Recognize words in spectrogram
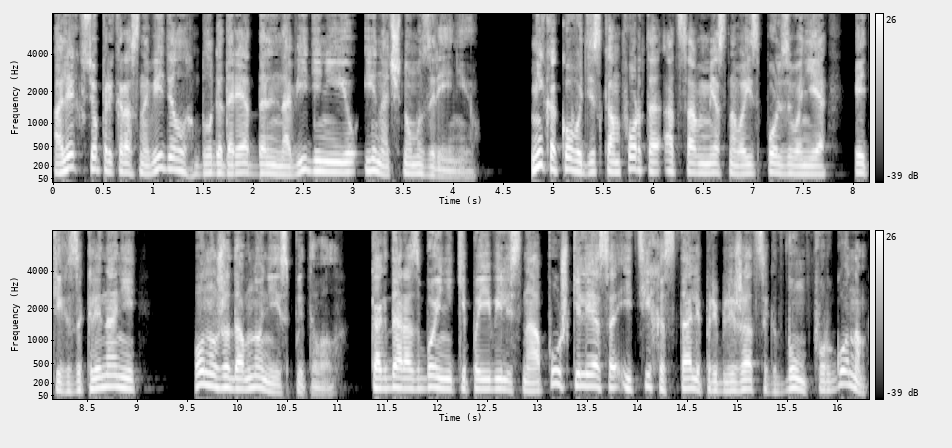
Олег все прекрасно видел благодаря дальновидению и ночному зрению. Никакого дискомфорта от совместного использования этих заклинаний он уже давно не испытывал. Когда разбойники появились на опушке леса и тихо стали приближаться к двум фургонам,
